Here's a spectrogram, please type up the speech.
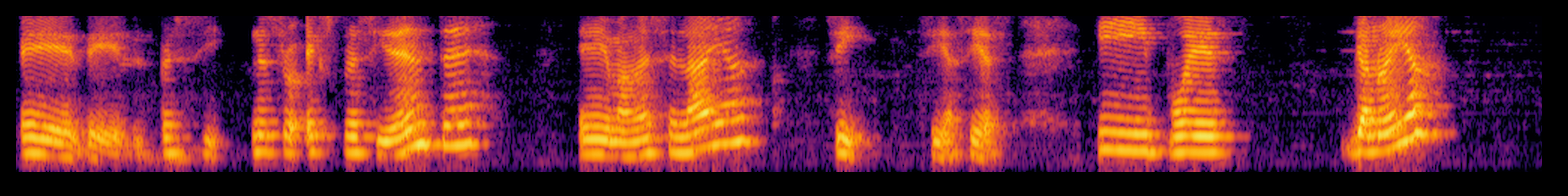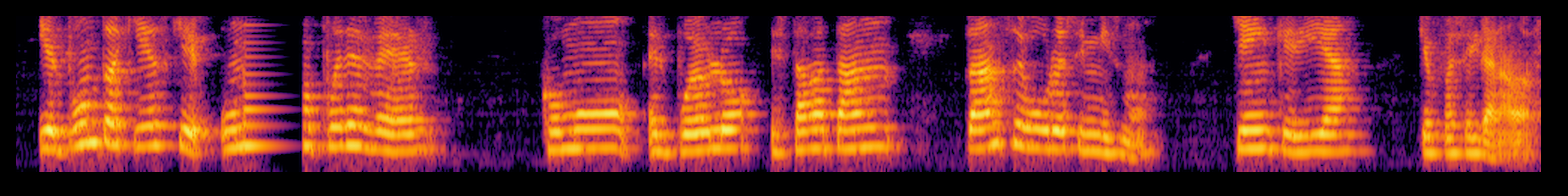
eh, de nuestro expresidente eh, Manuel Zelaya. Sí, sí, así es. Y pues ganó ella. Y el punto aquí es que uno puede ver cómo el pueblo estaba tan, tan seguro de sí mismo. ¿Quién quería que fuese el ganador?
